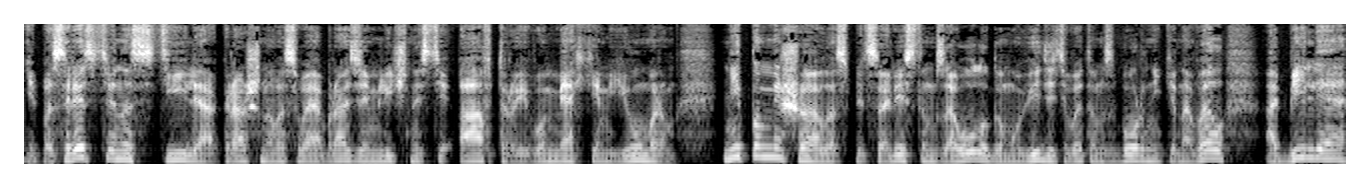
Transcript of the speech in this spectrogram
Непосредственно стиля, окрашенного своеобразием личности автора, его мягким юмором, не помешало специалистам-зоологам увидеть в этом сборнике новелл обилие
